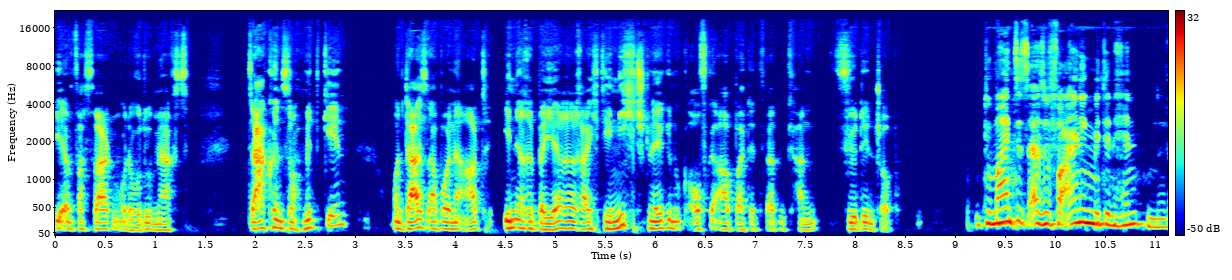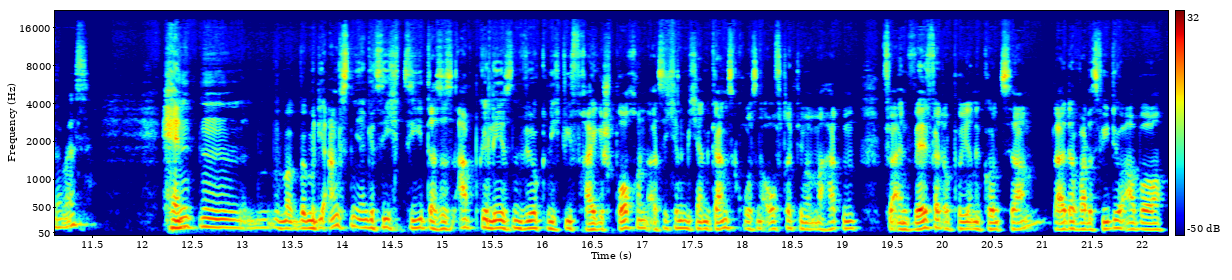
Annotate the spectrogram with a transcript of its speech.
die einfach sagen oder wo du merkst, da können sie noch mitgehen und da ist aber eine Art innere Barriere erreicht, die nicht schnell genug aufgearbeitet werden kann für den Job. Du meinst es also vor allen Dingen mit den Händen, oder was? Händen, wenn man, wenn man die Angst in ihr Gesicht sieht, dass es abgelesen wirkt, nicht wie frei gesprochen. Also ich erinnere mich an einen ganz großen Auftrag, den wir mal hatten für einen weltweit operierenden Konzern. Leider war das Video aber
